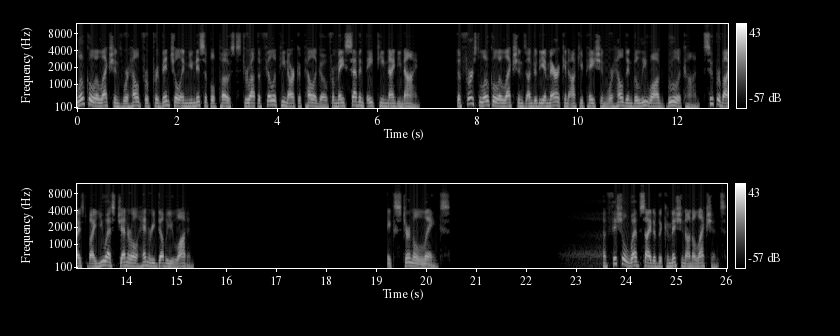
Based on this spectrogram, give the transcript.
Local elections were held for provincial and municipal posts throughout the Philippine archipelago from May 7, 1899. The first local elections under the American occupation were held in Baliwag, Bulacan, supervised by U.S. General Henry W. Lawton. External links Official website of the Commission on Elections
